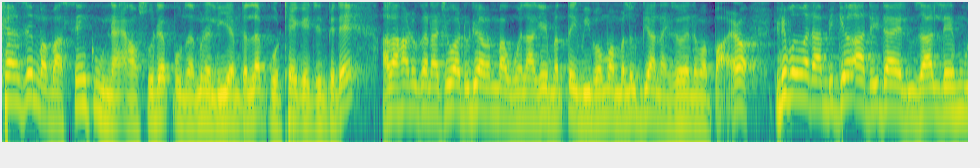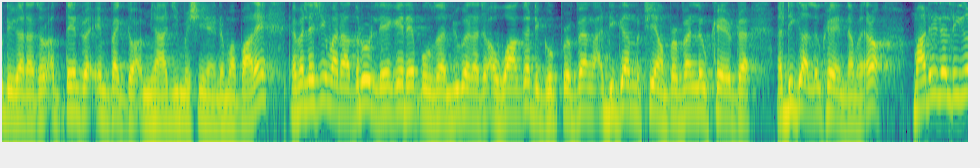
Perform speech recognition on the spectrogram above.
ခံစစ်မှာပါစင်ကူနိုင်အောင်ဆိုတဲ့ပုံစံမျိုးနဲ့ Liam Delap ကိုထည့်ခဲ့ခြင်းဖြစ်တယ်။အလာဟာနိုကနာချိုကဒုတိယမှာဝင်လာခဲ့မသိပ်ပြီးဘာမှမလုပ်ပြနိုင်ဆိုတဲ့နေရာမှာပါ။အဲ့တော့ဒီနေ့ပုံမှာဒါ Miguel Arteta ရဲ့လူစားလဲမှုတွေကဒါကျွန်တော်အသင်းအတွက် impact တော့အများကြီးမရှိနိုင်တယ်မှာပါတယ်။ဒါပေမဲ့လက်ရှိမှာဒါသူတို့လဲခဲ့တဲ့ပုံစံမျိုးကဒါကျွန်တော်အဝါကတ်တွေကို prevent ကအဓိကမဖြစ်အောင် prevent လုပ်ခဲ့တဲ့အတွက်အဓိကလုပ်ခဲ့နေတာမှာအဲ့တော့ Martinelli က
